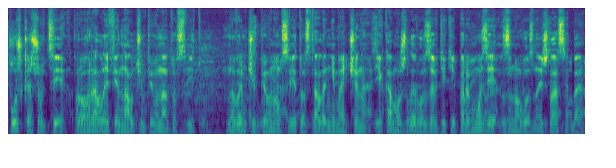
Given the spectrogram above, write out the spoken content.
Пушкашовці програли фінал чемпіонату світу. Новим чемпіоном світу стала Німеччина, яка, можливо, завдяки перемозі знову знайшла себе.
